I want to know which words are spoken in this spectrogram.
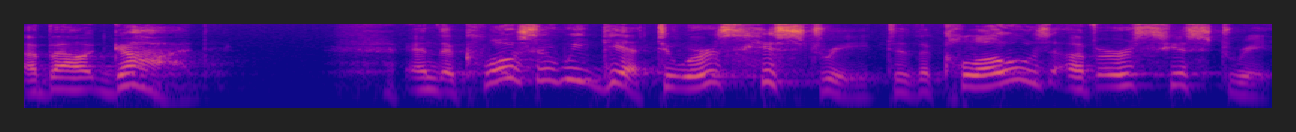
about God. And the closer we get to Earth's history, to the close of Earth's history,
